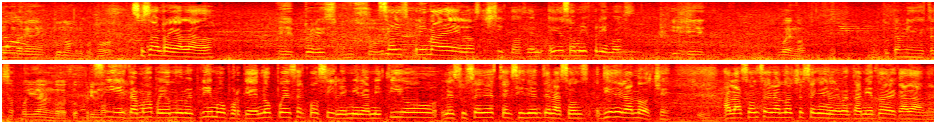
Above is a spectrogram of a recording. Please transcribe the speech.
nombre, tu nombre, por favor? Susan Regalado. Eh, ¿Tú eres eh, sobrina? Soy prima de los chicos, ellos son mis primos. Y, eh, bueno, tú también estás apoyando a tus primos. Sí, en- estamos apoyando a mi primo porque no puede ser posible. Mira, a mi tío le sucede este accidente a las 11 10 de la noche. A las 11 de la noche hacen el levantamiento del cadáver.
